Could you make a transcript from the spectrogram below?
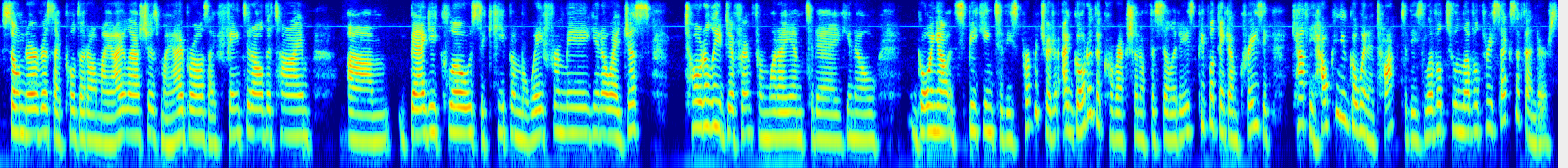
So nervous. I pulled out all my eyelashes, my eyebrows. I fainted all the time. Um, baggy clothes to keep him away from me. You know, I just totally different from what I am today. You know, going out and speaking to these perpetrators. I go to the correctional facilities. People think I'm crazy. Kathy, how can you go in and talk to these level two and level three sex offenders,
